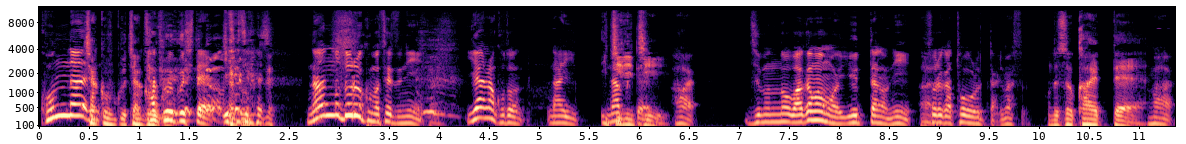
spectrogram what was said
こんな、着服着服。着服して、何の努力もせずに、嫌なことない、一日。はい。自分のわがままを言ったのにはい、それが通るってあります。ほんで、それ帰って、は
